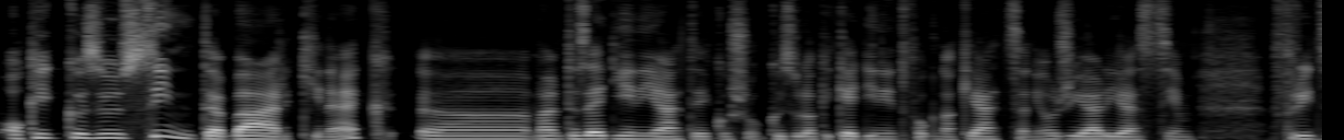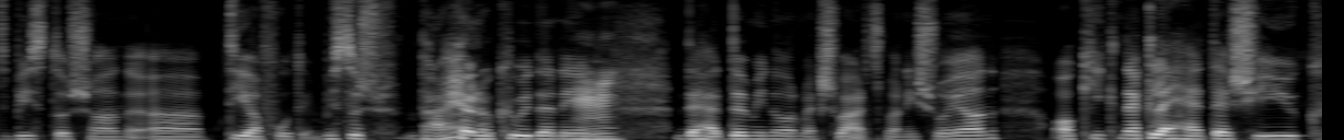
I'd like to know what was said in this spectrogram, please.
akik közül szinte bárkinek, mármint az egyéni játékosok közül, akik egyénit fognak játszani, Ozsi Eliassim, Fritz biztosan, Tiafót én biztos pályára küldeném, mm. de hát Dominor meg Schwarzman is olyan, akiknek lehet esélyük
